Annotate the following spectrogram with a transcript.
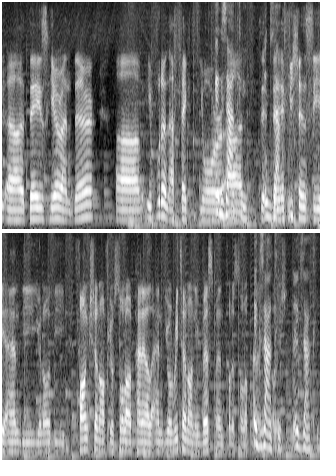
uh, days here and there, um, it wouldn't affect your uh, exactly. The, exactly. the efficiency and the you know the function of your solar panel and your return on investment for the solar panel. Exactly. Exactly.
